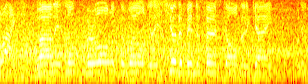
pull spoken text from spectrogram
blank. Well, it looked for all of the world that it should have been the first goal of the game. But it...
